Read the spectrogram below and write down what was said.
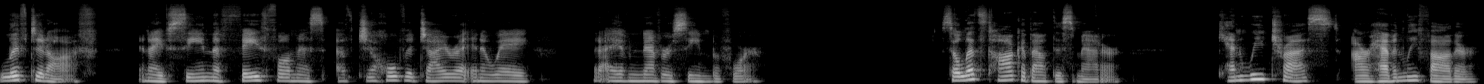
lifted off and I have seen the faithfulness of Jehovah Jireh in a way that I have never seen before. So let's talk about this matter. Can we trust our Heavenly Father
